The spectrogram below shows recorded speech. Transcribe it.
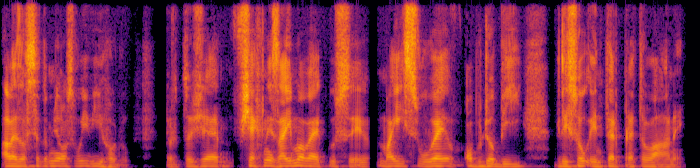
ale zase to mělo svoji výhodu, protože všechny zajímavé kusy mají svoje období, kdy jsou interpretovány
